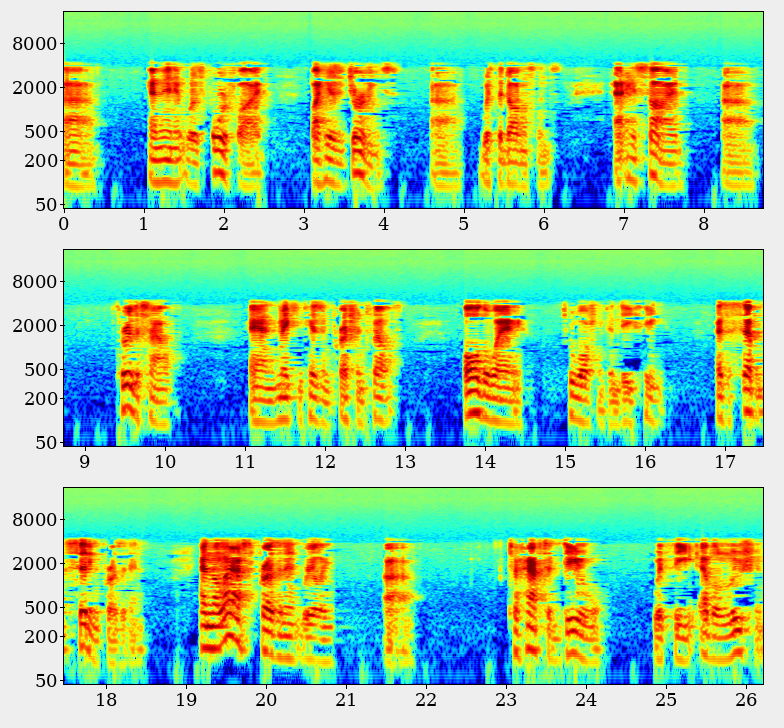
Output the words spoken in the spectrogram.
Uh, and then it was fortified by his journeys uh, with the Donelsons at his side uh, through the South and making his impression felt all the way to Washington, D.C. as the seventh sitting president. And the last president, really, uh, to have to deal with the evolution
